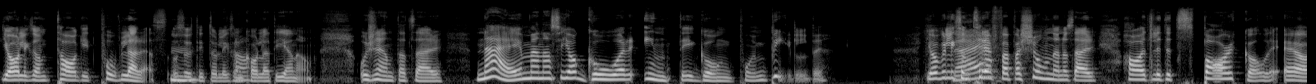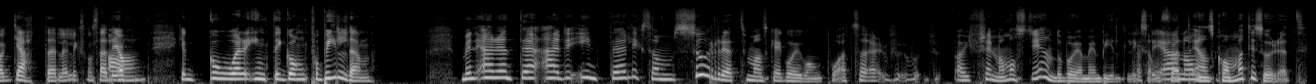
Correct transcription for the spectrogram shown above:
jag har liksom tagit polares och suttit och liksom kollat igenom. Och känt att så här, nej, men alltså jag går inte igång på en bild. Jag vill liksom Nej. träffa personen och så här, ha ett litet sparkle i ögat. Eller liksom så här, Ja. jag, jag går inte igång på bilden. Men är det inte, är det inte liksom surret man ska gå igång på? Att så här, ja, i och för sig, man måste ju ändå börja med en bild liksom, för att någon- ens komma till surret.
